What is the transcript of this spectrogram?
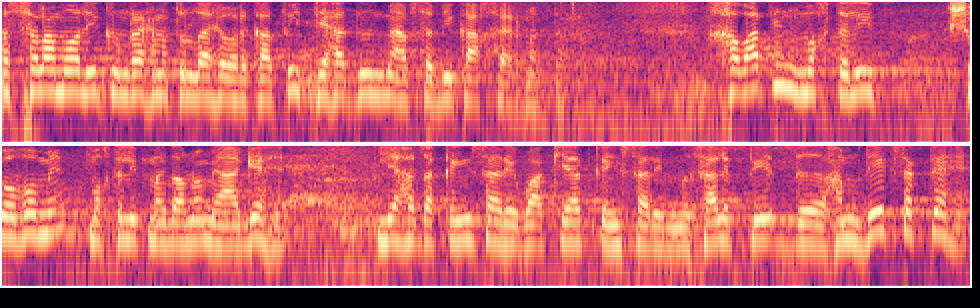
अस्सलाम वालेकुम रहमतुल्लाहि व बरकातुहू इत्तेहाद न्यूज़ में आप सभी का खैर मकदम। ख़वातीन मुख्तलिफ़ शोबों में, मुख्तलिफ़ मैदानों में आगे हैं। लिहाजा कई सारे वाक़ात कई सारे मिसालें हम देख सकते हैं।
